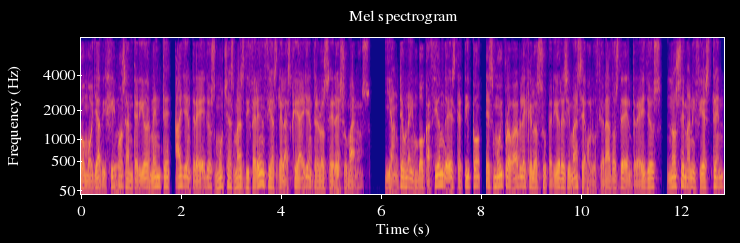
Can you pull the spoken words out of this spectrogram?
Como ya dijimos anteriormente, hay entre ellos muchas más diferencias de las que hay entre los seres humanos. Y ante una invocación de este tipo, es muy probable que los superiores y más evolucionados de entre ellos, no se manifiesten,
